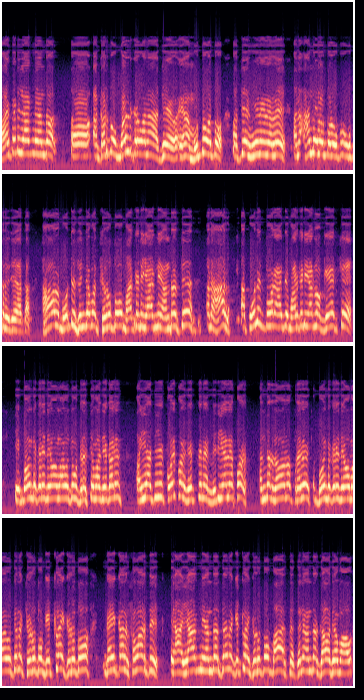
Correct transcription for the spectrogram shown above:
માર્કેટ યાર્ડની અંદર આ ગળતો બંધ કરવાના જે એના મુદ્દો હતો તે નિર્ણયને લઈ અને આંદોલન પર ઉતરી ગયા હતા. હાલ મોટી સંખ્યામાં ખેડૂતો માર્કેટ યાર્ડની અંદર છે અને હાલ આ પોલીસ દ્વારા આજે માર્કેટ યાર્ડનો ગેટ છે એ બંધ કરી દેવામાં આવ્યો છે. હું દ્રશ્યમાં દેખાડીશ. અહીંયાથી કોઈ પણ વ્યક્તિને મીડિયાને પણ અંદર જવાનો પ્રવેશ બંધ કરી દેવામાં આવ્યો છે અને ખેડૂતો કેટલાય ખેડૂતો ગઈકાલ સવારથી આ યાર્ડની અંદર છે ને કેટલાય ખેડૂતો બહાર છે તેને અંદર જવા દેવામાં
